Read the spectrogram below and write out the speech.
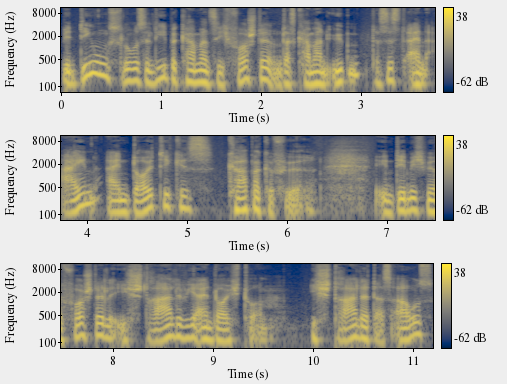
Bedingungslose Liebe kann man sich vorstellen und das kann man üben. Das ist ein ein eindeutiges Körpergefühl, in dem ich mir vorstelle, ich strahle wie ein Leuchtturm. Ich strahle das aus.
